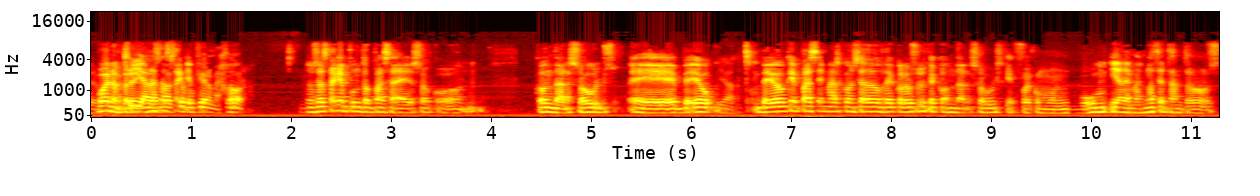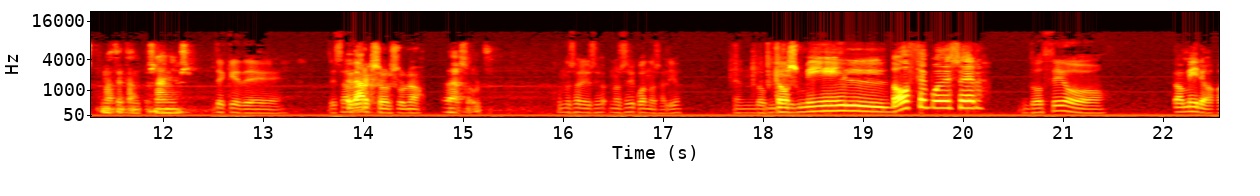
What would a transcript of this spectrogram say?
Pero Bueno, pero sí, sé además hasta que qué funciona punto- mejor. No sé hasta qué punto pasa eso con, con Dark Souls. Eh, veo, Ya. veo que pase más con Shadow of the Colossus que con Dark Souls, que fue como un boom y además no hace tantos, no hace tantos años. ¿De que De, de, De? Dark Souls 1. Dark Souls. ¿Cuándo salió? ese? No sé cuándo salió. ¿En 2000 2012 puede ser. 12 o.? Lo miro.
